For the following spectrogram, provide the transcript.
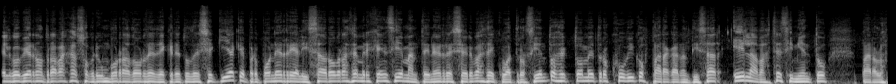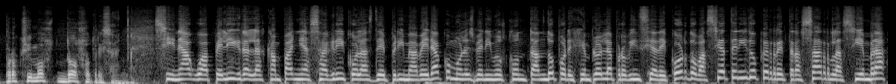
El Gobierno trabaja sobre un borrador de decreto de sequía que propone realizar obras de emergencia y mantener reservas de 400 hectómetros cúbicos para garantizar el abastecimiento para los próximos dos o tres años. Sin agua peligran las campañas agrícolas de primavera, como les venimos contando, por ejemplo, en la provincia de Córdoba. Se ha tenido que retrasar la siembra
